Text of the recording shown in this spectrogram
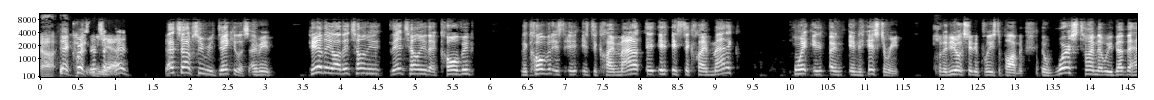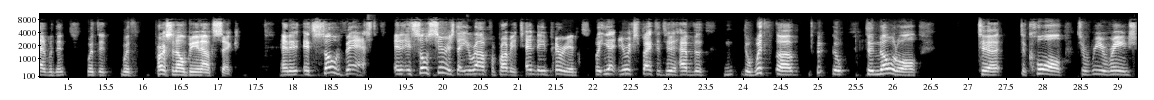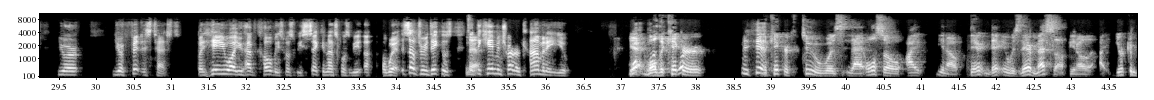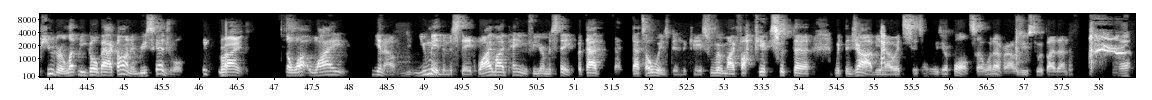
Uh, yeah, Chris. That's, yeah. That, that's absolutely ridiculous. I mean, here they are. They're telling you. They're telling you that COVID, the COVID is is the climatic. It's the climatic point in, in, in history for the New York City Police Department. The worst time that we've ever had with it, with it, with personnel being out sick, and it, it's so vast and it's so serious that you're out for probably a ten day period, but yet you're expected to have the the width uh, the to know it all to to call to rearrange your your fitness test. But here you are, you have COVID, you're supposed to be sick and not supposed to be uh, aware. This sounds ridiculous. Yeah. That they came and try to accommodate you. Yeah. What, well, what, the kicker, the kicker too was that also I, you know, there it was their mess up. You know, your computer let me go back on and reschedule. Right. So why, why, you know, you made the mistake. Why am I paying for your mistake? But that that's always been the case for my five years with the with the job. You know, it's it's always your fault. So whatever, I was used to it by then.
